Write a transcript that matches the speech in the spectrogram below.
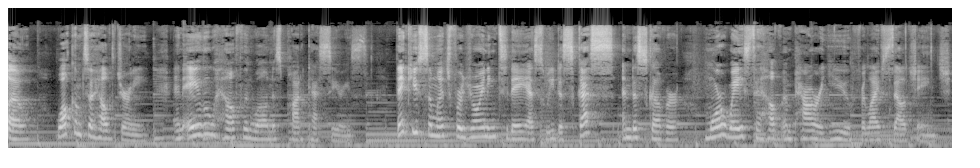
Hello, welcome to Health Journey, an ALU Health and Wellness podcast series. Thank you so much for joining today as we discuss and discover more ways to help empower you for lifestyle change.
